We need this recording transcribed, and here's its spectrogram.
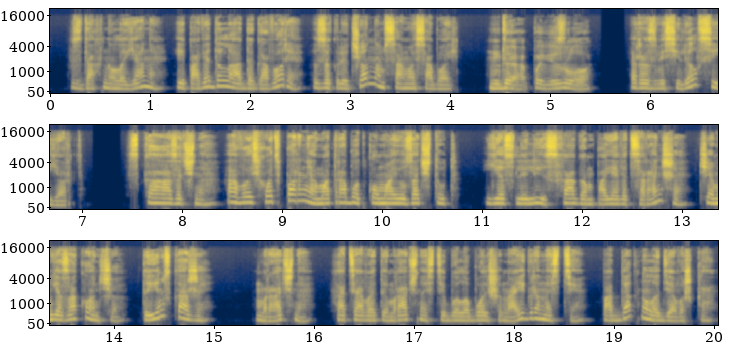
— вздохнула Яна и поведала о договоре, заключенном самой собой. «Да, повезло», — развеселился Йорд. «Сказочно. А вось хоть парням отработку мою зачтут. Если Ли с Хагом появятся раньше, чем я закончу, ты им скажи». Мрачно, хотя в этой мрачности было больше наигранности, поддакнула девушка.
